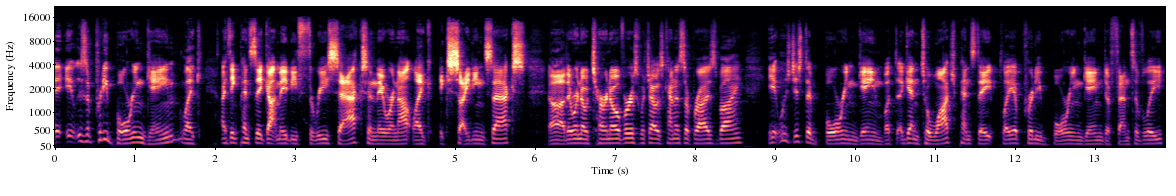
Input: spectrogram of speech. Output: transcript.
It, was a pretty boring game. Like I think Penn State got maybe three sacks, and they were not like exciting sacks. Uh, there were no turnovers, which I was kind of surprised by. It was just a boring game. But again, to watch Penn State play a pretty boring game defensively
